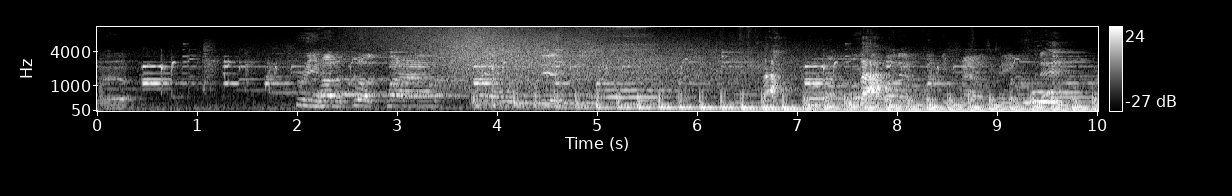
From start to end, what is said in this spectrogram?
Yeah. 300 plus pounds. Man. Ah, 150 pounds came from that.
